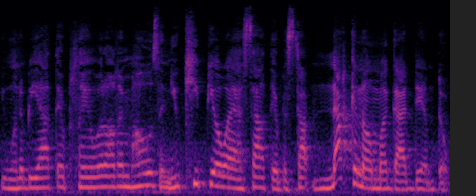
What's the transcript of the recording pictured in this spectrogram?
You want to be out there playing with all them hoes, and you keep your ass out there, but stop knocking on my goddamn door.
